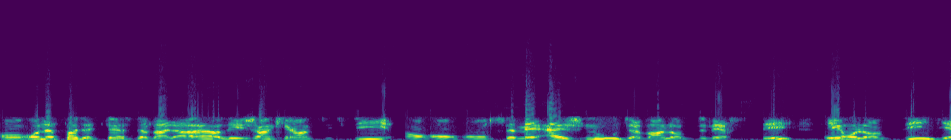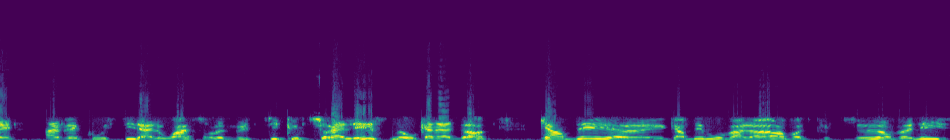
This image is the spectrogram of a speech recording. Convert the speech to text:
on n'a pas de test de valeur. Les gens qui rentrent ici, on, se met à genoux devant leur diversité et on leur dit, bien, avec aussi la loi sur le multiculturalisme au Canada, gardez, euh, gardez vos valeurs, votre culture, venez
